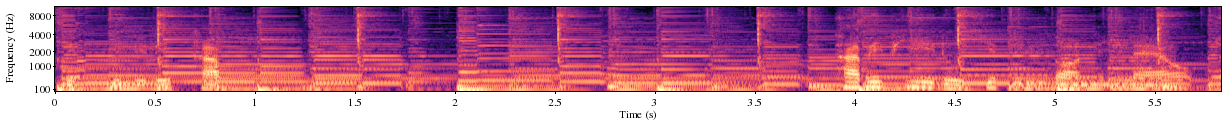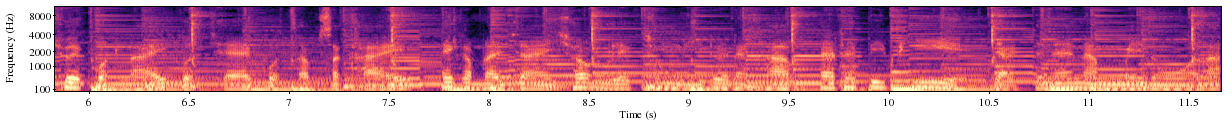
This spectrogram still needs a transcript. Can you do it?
60มิลลิลิตรครับ ถ้าพี่ๆดูคลิปถึงตอนนี้แล้ว ช่วยกดไลค์ กดแชร์ กด Subscribe ให้กำลังใจช่องเล็กช่องนี้ด้วยนะครับ และถ้าพี่ๆอยากจะแนะนำเมนูอะไร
